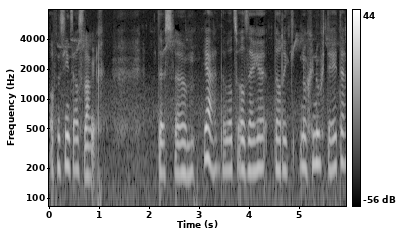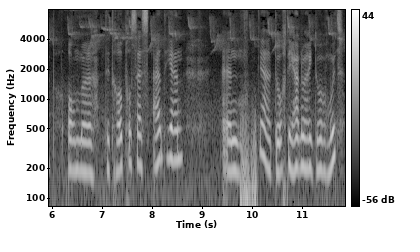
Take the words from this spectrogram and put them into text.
of misschien zelfs langer. Dus um, ja, dat wil wel zeggen dat ik nog genoeg tijd heb om uh, dit rouwproces aan te gaan en ja, door te gaan waar ik door moet.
